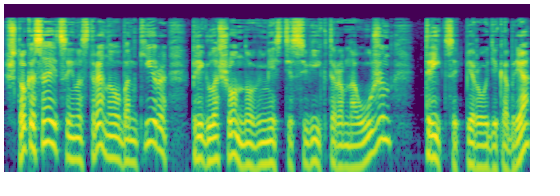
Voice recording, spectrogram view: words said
Что касается иностранного банкира, приглашенного вместе с Виктором на ужин 31 декабря,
